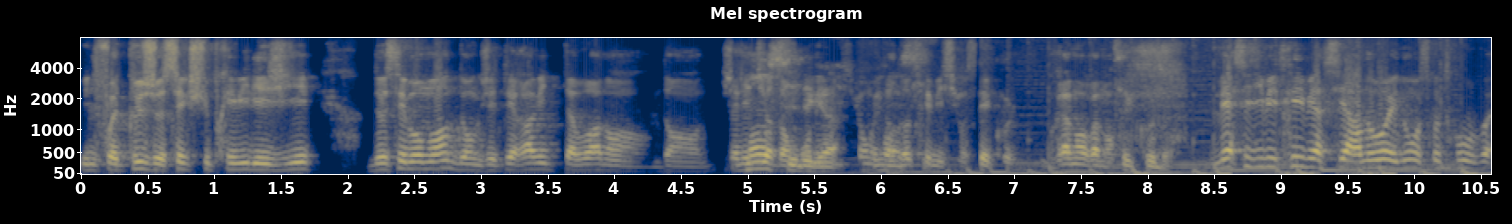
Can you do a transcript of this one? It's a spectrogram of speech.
une fois de plus, je sais que je suis privilégié de ces moments. Donc, j'étais ravi de t'avoir dans, dans j'allais dire, dans mon émission et dans d'autres émissions. C'était cool. Vraiment, vraiment. C'est cool. Merci Dimitri, merci Arnaud. Et nous, on se retrouve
